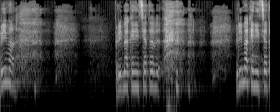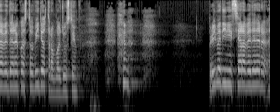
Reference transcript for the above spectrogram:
Prima... Prima che iniziate a... Prima che iniziate a vedere questo video trovo giusto... in- Prima di iniziare a vedere...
